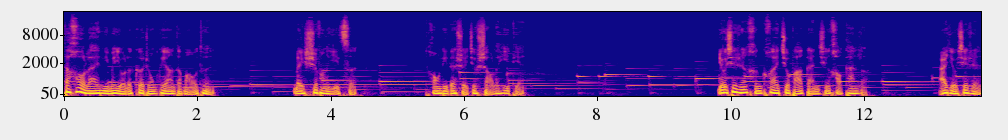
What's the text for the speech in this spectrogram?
到后来你们有了各种各样的矛盾。每失望一次，桶里的水就少了一点。有些人很快就把感情耗干了，而有些人，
